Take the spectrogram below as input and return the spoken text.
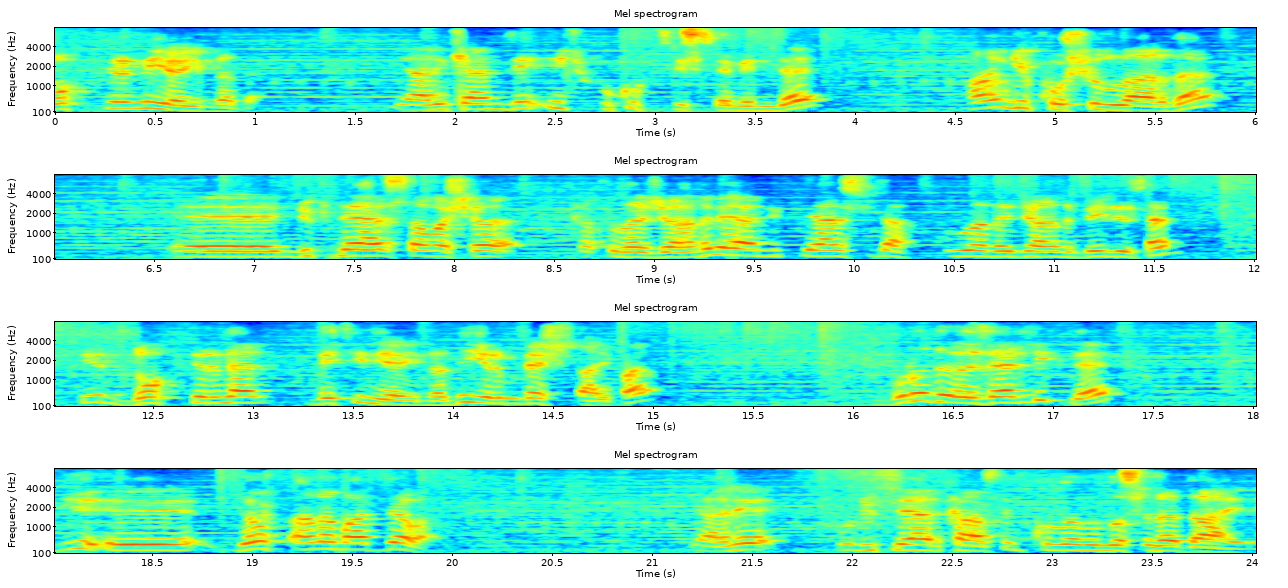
doktrini yayınladı. Yani kendi iç hukuk sisteminde hangi koşullarda e, nükleer savaşa katılacağını veya nükleer silah kullanacağını belirten bir doktriner metin yayınladı 25 sayfa. Burada özellikle bir, e, dört ana madde var. Yani bu nükleer kartın kullanılmasına dair.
